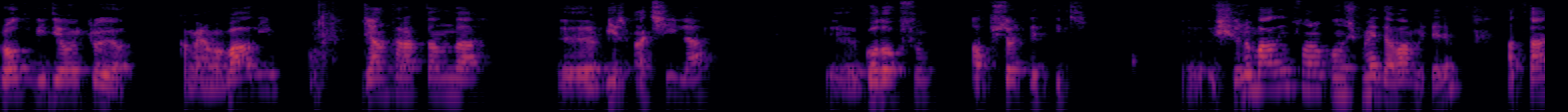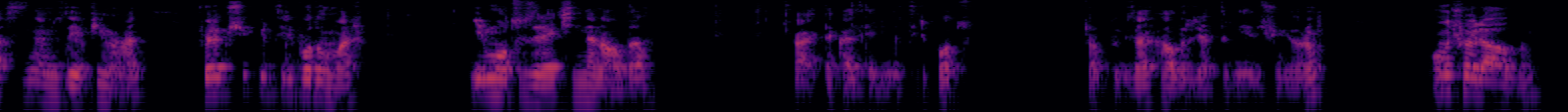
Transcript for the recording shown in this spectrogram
Rode Video Micro'yu kamerama bağlayayım. Yan taraftan da e, bir açıyla e, Godox'un 64 ledlik ışığını bağlayayım sonra konuşmaya devam edelim. Hatta sizin önünüzde yapayım hemen. Şöyle küçük bir tripodum var. 20-30 liraya Çin'den aldım. Gayet de kaliteli bir tripod. Çok da güzel kaldıracaktır diye düşünüyorum. Onu şöyle aldım.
